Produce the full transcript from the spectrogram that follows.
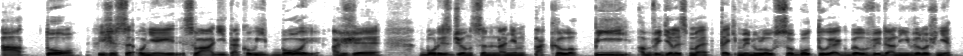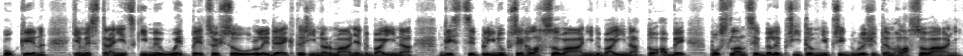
A to, že se o něj svádí takový boj a že Boris Johnson na něm tak lpí a viděli jsme teď minulou sobotu, jak byl vydaný vyloženě pokyn těmi stranickými whipy, což jsou lidé, kteří normálně dbají na disciplínu při hlasování, dbají na to, aby poslanci byli přítomni při důležitém hlasování,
